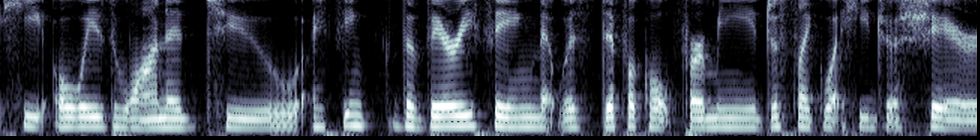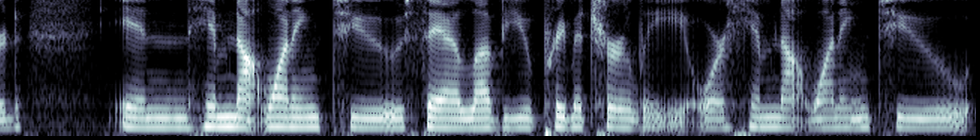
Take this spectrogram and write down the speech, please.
he always wanted to, I think the very thing that was difficult for me, just like what he just shared, in him not wanting to say I love you prematurely or him not wanting to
